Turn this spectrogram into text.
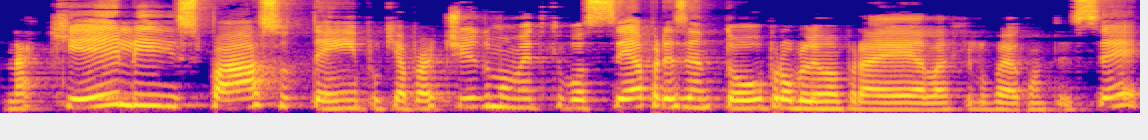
naquele espaço-tempo que a partir do momento que você apresentou o problema para ela, aquilo vai acontecer,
